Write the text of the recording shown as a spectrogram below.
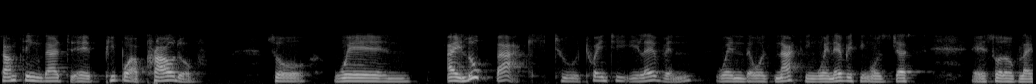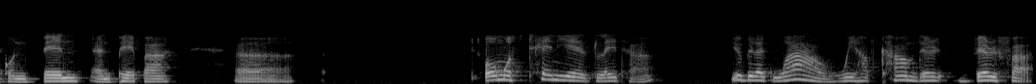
something that uh, people are proud of. So when I look back to 2011, when there was nothing, when everything was just uh, sort of like on pen and paper. Uh, almost 10 years later, you'll be like, wow, we have come very, very far.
